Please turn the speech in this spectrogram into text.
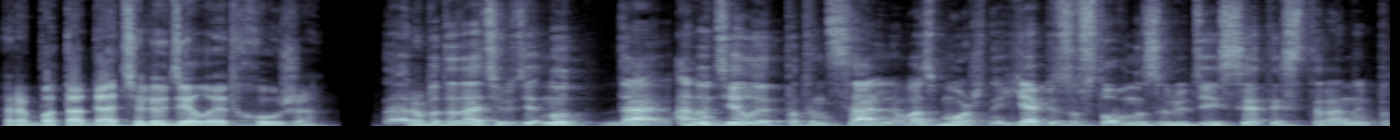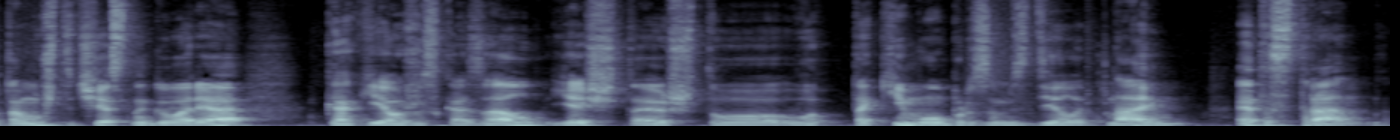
Работодателю делает хуже. Работодателю, ну да, оно делает потенциально, возможно. Я, безусловно, за людей с этой стороны, потому что, честно говоря, как я уже сказал, я считаю, что вот таким образом сделать найм, это странно,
